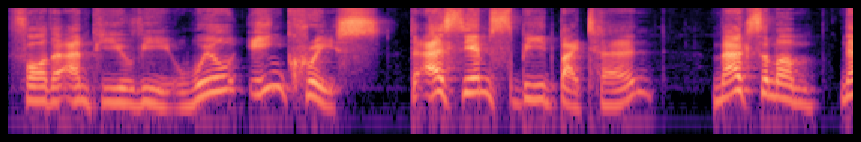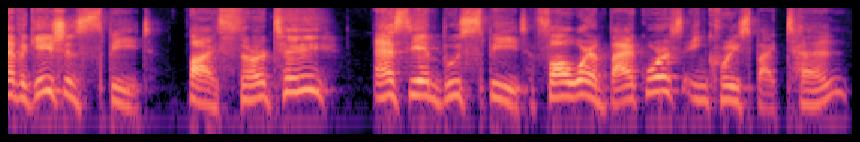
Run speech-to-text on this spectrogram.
for the MPUV will increase the SCM speed by 10, maximum navigation speed by 30, SCM boost speed forward and backwards increase by 10,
